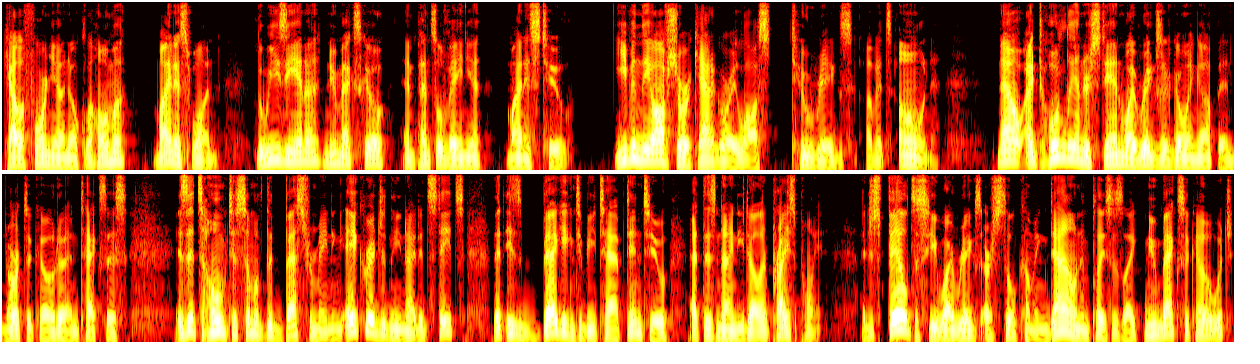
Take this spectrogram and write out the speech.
California and Oklahoma, minus 1. Louisiana, New Mexico, and Pennsylvania, minus 2. Even the offshore category lost two rigs of its own. Now, I totally understand why rigs are going up in North Dakota and Texas, as it's home to some of the best remaining acreage in the United States that is begging to be tapped into at this $90 price point. I just fail to see why rigs are still coming down in places like New Mexico, which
